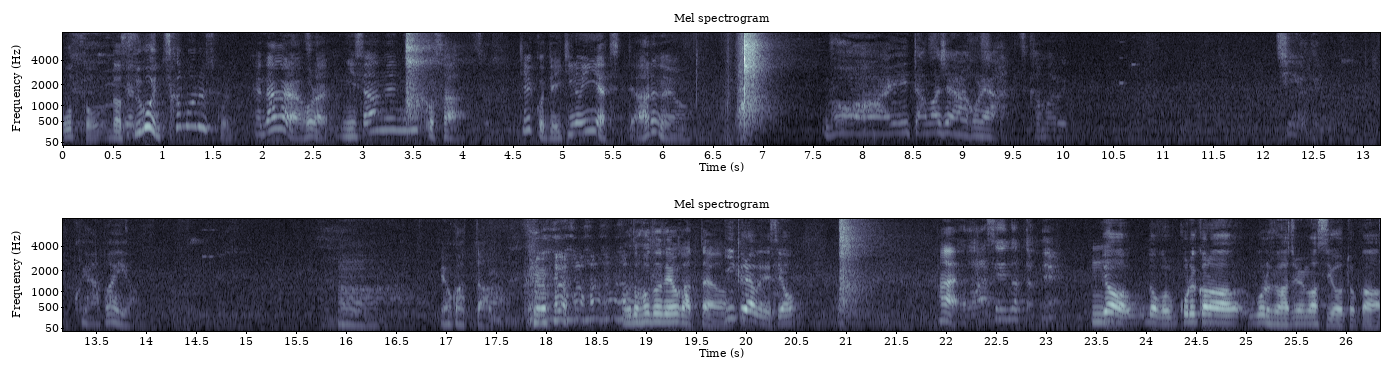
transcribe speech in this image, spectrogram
おっと？だすごい捕まるですこれ。だからほら23年に1個さそう結構出来のいいやつってあるのよ。うわーいい球じゃんこりゃ。捕まる。血が出る。これやばいよ。うん。よかった。ほどほどでよかったよ。いいクラブですよ、は7000円だったらねい、やだからこれからゴルフ始めますよとか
